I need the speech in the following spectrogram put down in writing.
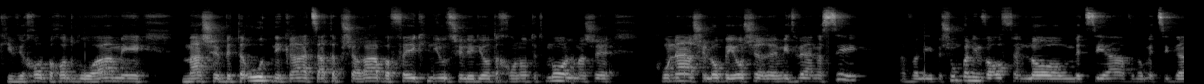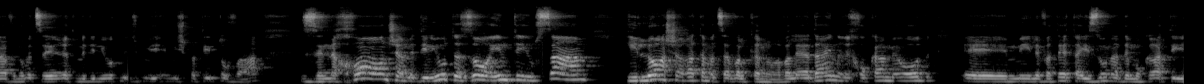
כביכול פחות גרועה ממה שבטעות נקרא הצעת הפשרה בפייק ניוז של ידיעות אחרונות אתמול, מה שכונה שלא ביושר אה, מתווה הנשיא. אבל היא בשום פנים ואופן לא מציעה ולא מציגה ולא מציירת מדיניות משפטית טובה. זה נכון שהמדיניות הזו, אם תיושם, היא לא השארת המצב על כנו, אבל היא עדיין רחוקה מאוד אה, מלבטא את האיזון הדמוקרטי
